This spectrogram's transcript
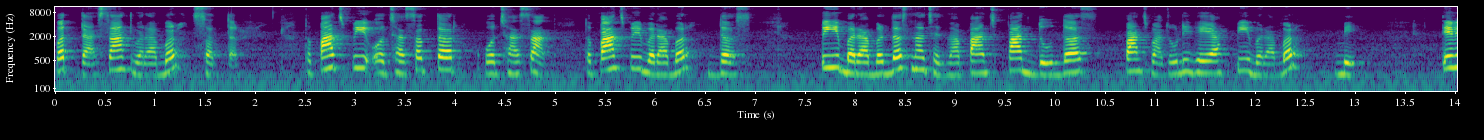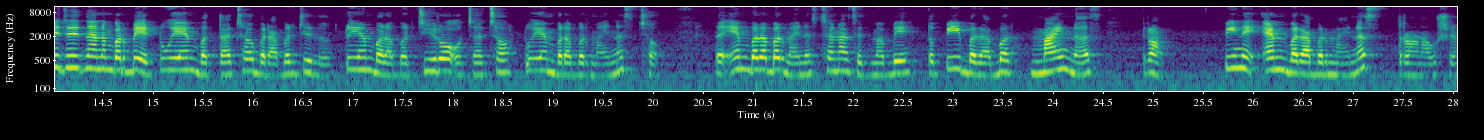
વત્તા સાત બરાબર સત્તર. તો પાંચ પી ઓછા સત્તર ઓછા સાત, તો પાંચ પી બરાબર દસ. પી બરાબર દસના છેદમાં પાંચ પાંચ દુ દસ, પાંચ પાંચ ઉડી ગયા. પી બરાબર બે. તેવી જ રીતના નંબર બે, ટુ એમ વત્તા છ બરાબર જીરો. ટુ એમ બરાબર જીરો ઓછા છ, ટુ એમ બરાબર માઇનસ છ. તો એમ બરાબર માઇનસ છના છેદમાં બે, તો પી બરાબર માઇનસ ત્રણ. પીને એમ બરાબર માઇનસ ત્રણ આવશે.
